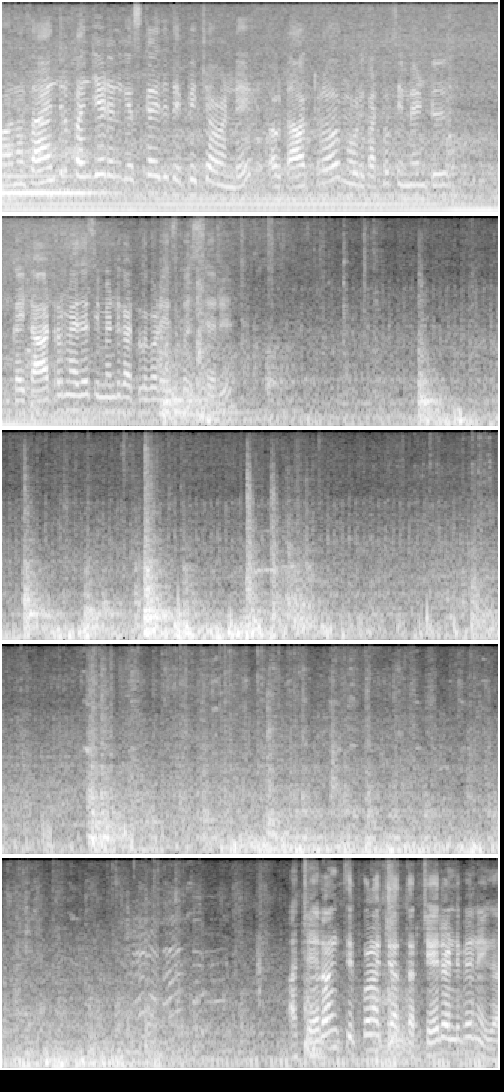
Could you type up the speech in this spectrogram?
మనం సాయంత్రం పని చేయడానికి ఇసుక అయితే తెప్పించామండి. ఒక ట్రాక్టర్ మూడు కట్టలు సిమెంట్ ఇంకా ఈ ట్రాక్టర్ మీద సిమెంట్ కట్టలు కూడా వేసుకొచ్చారు. ఆ చేలోకి తిప్పుకొని వచ్చేస్తారు. చేలు ఎండిపోయినాయి ఇక.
